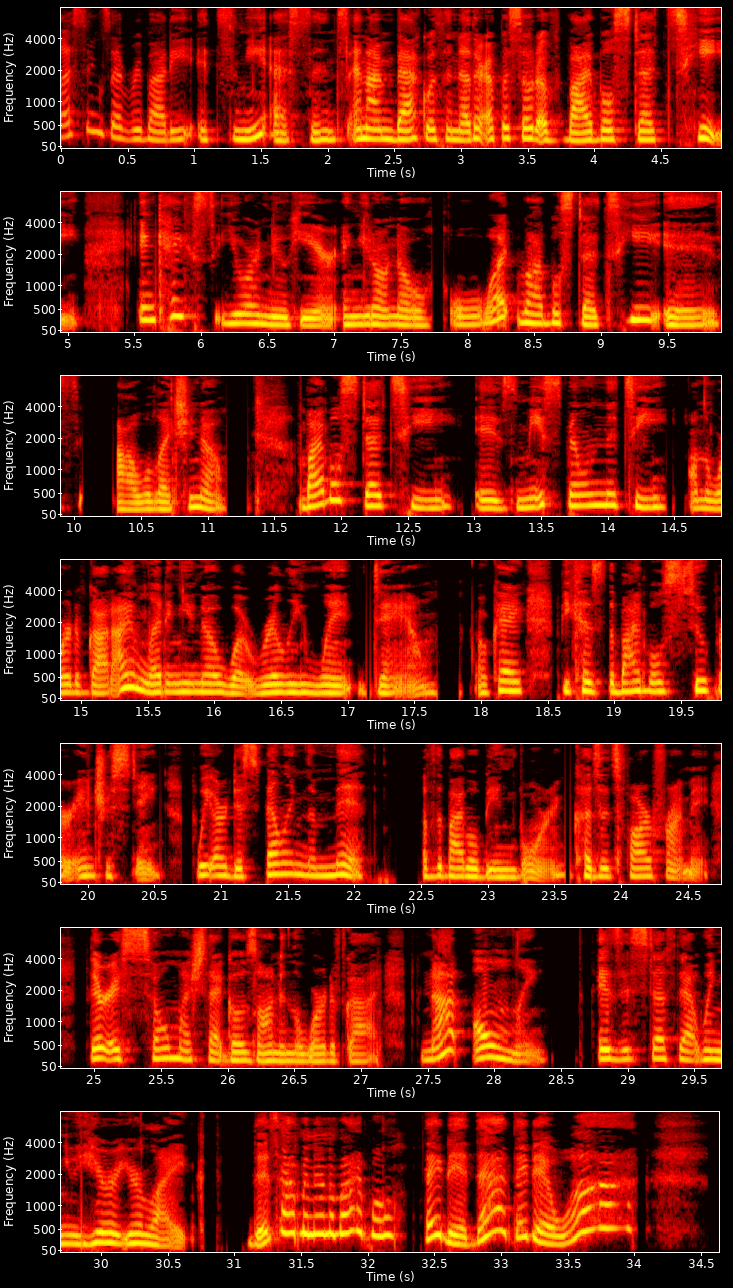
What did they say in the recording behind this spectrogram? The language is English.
Blessings, everybody. It's me, Essence, and I'm back with another episode of Bible StudTea. In case you are new here and you don't know what Bible StudTea is, I will let you know. Bible StudTea is me spilling the tea on the Word of God. I am letting you know what really went down, okay? Because the Bible's super interesting. We are dispelling the myth of the Bible being boring because it's far from it. There is so much that goes on in the Word of God. Not only is it stuff that when you hear it, you're like, this happened in the Bible. They did that. They did what?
